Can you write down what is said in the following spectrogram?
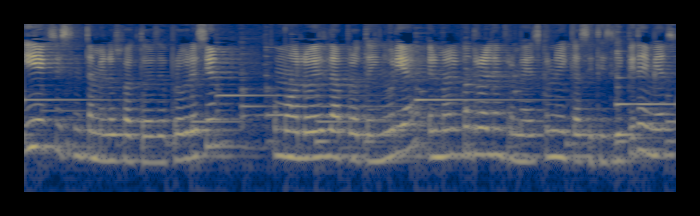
Y existen también los factores de progresión, como lo es la proteinuria, el mal control de enfermedades crónicas y dislipidemias,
